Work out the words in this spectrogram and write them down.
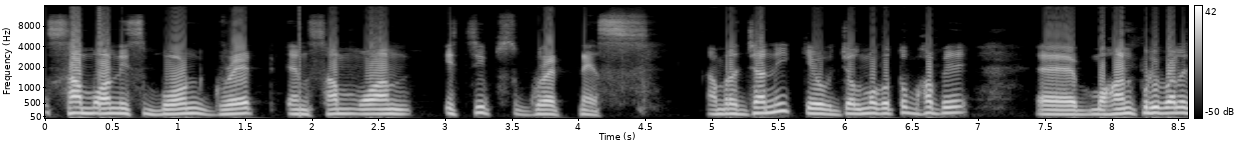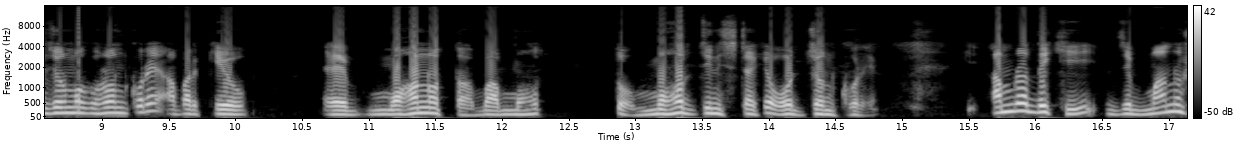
someone is born great and someone achieves greatness. আমরা জানি কেউ জন্মগতভাবে মহান পরিবারে জন্মগ্রহণ করে, আবার কেউ মহানতা বা মহত্ব, মহৎ জিনিসটাকে অর্জন করে। আমরা দেখি যে মানুষ,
